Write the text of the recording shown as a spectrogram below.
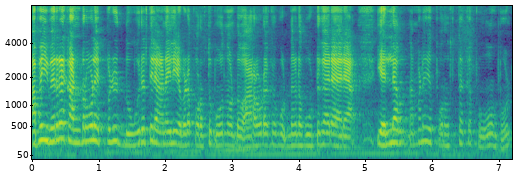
അപ്പോൾ ഇവരുടെ കൺട്രോൾ എപ്പോഴും ദൂരത്തിലാണെങ്കിലും എവിടെ പുറത്ത് പോകുന്നുണ്ടോ? ആരോടൊക്കെ കൂ- നിങ്ങളുടെ കൂട്ടുകാരാരാ? എല്ലാം നമ്മൾ പുറത്തൊക്കെ പോകുമ്പോൾ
